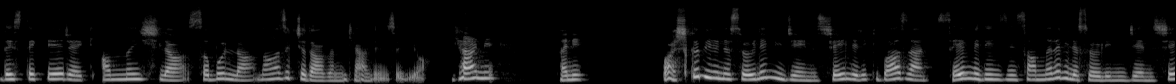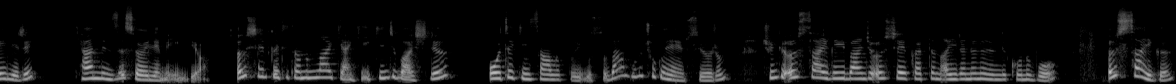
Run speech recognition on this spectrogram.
destekleyerek, anlayışla, sabırla, nazikçe davranın kendinize diyor. Yani hani başka birine söylemeyeceğiniz şeyleri ki bazen sevmediğiniz insanlara bile söylemeyeceğiniz şeyleri kendinize söylemeyin diyor. Öz şefkati tanımlarken ki ikinci başlığı ortak insanlık duygusu. Ben bunu çok önemsiyorum. Çünkü öz saygıyı bence öz şefkatten ayıran en önemli konu bu. Öz saygı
